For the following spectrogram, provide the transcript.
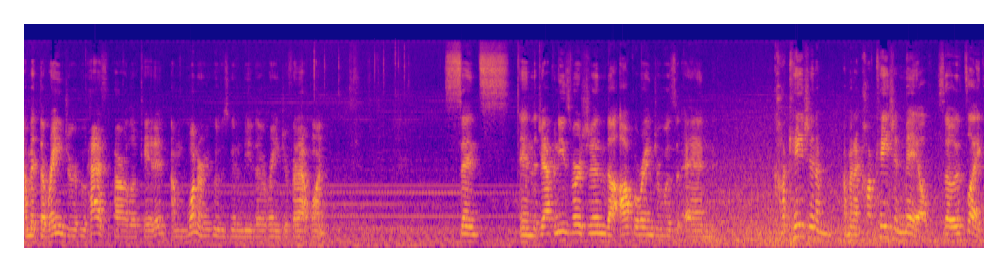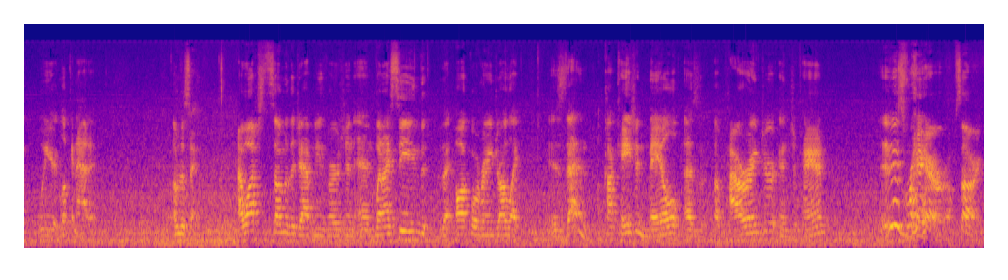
I'm at the Ranger who has the power located. I'm wondering who's going to be the Ranger for that one. Since in the Japanese version, the Aqua Ranger was an Caucasian, um, I mean a Caucasian male, so it's like weird looking at it. I'm just saying. I watched some of the Japanese version, and when I seen the, the Aqua Ranger, I was like, is that a Caucasian male as a Power Ranger in Japan? It is rare, I'm sorry.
